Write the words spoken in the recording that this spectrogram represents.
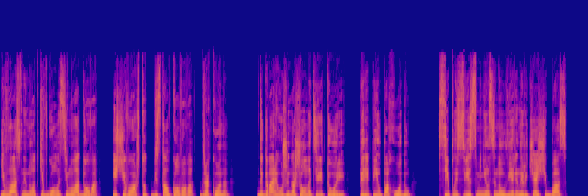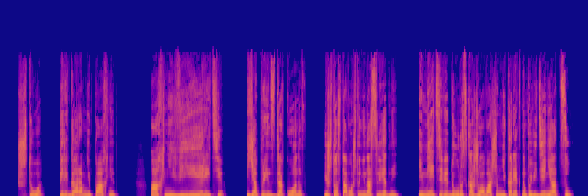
и властные нотки в голосе молодого, из чего аж тут бестолкового дракона. «Да говорю же, нашел на территории, перепил походу». Сиплый свист сменился на уверенный рычащий бас. «Что? Перегаром не пахнет?» «Ах, не верите? Я принц драконов. И что с того, что ненаследный? Имейте в виду, расскажу о вашем некорректном поведении отцу.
